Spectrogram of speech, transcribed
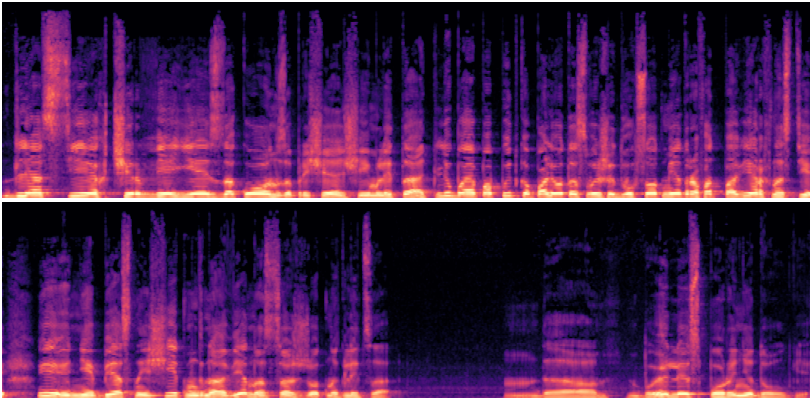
«Для всех червей есть закон, запрещающий им летать. Любая попытка полета свыше двухсот метров от поверхности и небесный щит мгновенно сожжет наглеца». Да, были споры недолгие.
